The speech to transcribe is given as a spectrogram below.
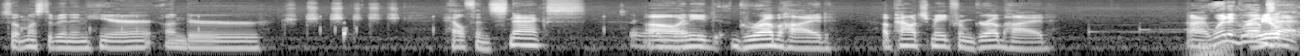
So it must have been in here under health and snacks. Oh, I need grub hide. A pouch made from grub hide. All right, where the grubs don't. at?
